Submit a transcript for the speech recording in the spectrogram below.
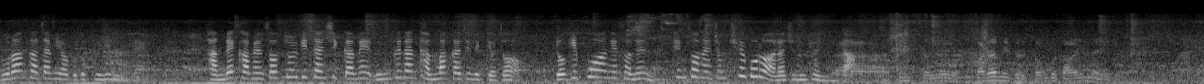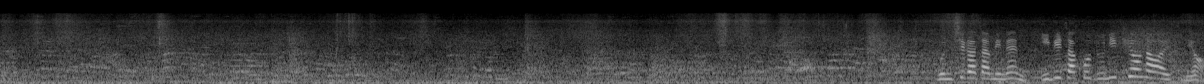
노란 가자미하고도 불리는데 담백하면서 쫄깃한 식감에 은근한 단맛까지 느껴져 여기 포항에서는 생선회 중 최고로 알아주는 편입니다. 아 가자미들 좋은 거 다 있네 이거. 문치가자미는 입이 작고 눈이 튀어나와 있으며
